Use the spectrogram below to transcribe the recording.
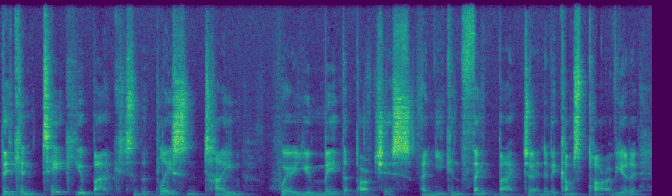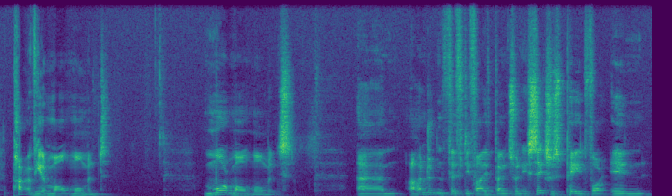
They can take you back to the place and time where you made the purchase and you can think back to it and it becomes part of your part of your malt moment. More malt moments. Um, £155.26 was paid for in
